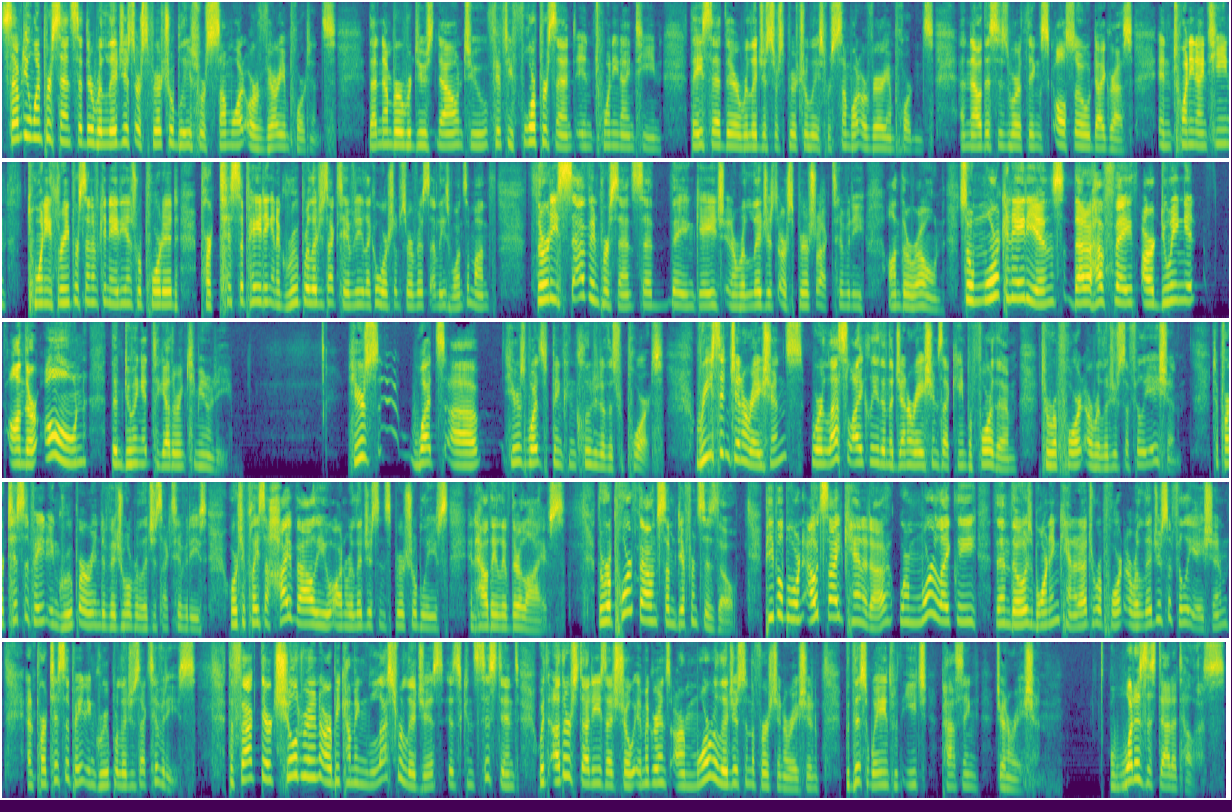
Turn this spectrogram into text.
71% said their religious or spiritual beliefs were somewhat or very important. That number reduced down to 54% in 2019. They said their religious or spiritual beliefs were somewhat or very important. And now this is where things also digress. In 2019, 23% of Canadians reported participating in a group religious activity like a worship service at least once a month. 37% said they engaged in a religious or spiritual activity on their own. So more Canadians that have faith are doing it on their own than doing it together in community. Here's what. Uh, here's what's been concluded of this report. Recent generations were less likely than the generations that came before them to report a religious affiliation, to participate in group or individual religious activities, or to place a high value on religious and spiritual beliefs and how they live their lives. The report found some differences, though. People born outside Canada were more likely than those born in Canada to report a religious affiliation and participate in group religious activities. The fact their children are becoming less religious is consistent with other studies that show immigrants are more religious in the first generation, but this wanes with each passing generation. What does this data tell us?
